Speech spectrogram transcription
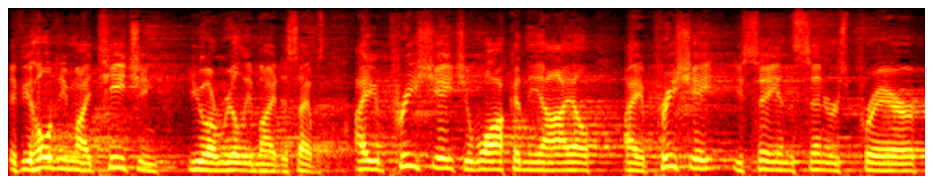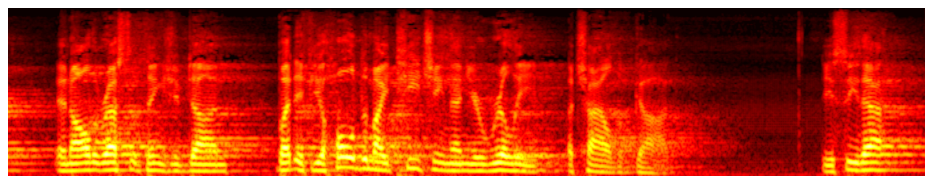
if you hold to my teaching, you are really my disciples. I appreciate you walking the aisle. I appreciate you saying the sinner's prayer and all the rest of the things you've done but if you hold to my teaching, then you're really a child of God. Do you see that?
